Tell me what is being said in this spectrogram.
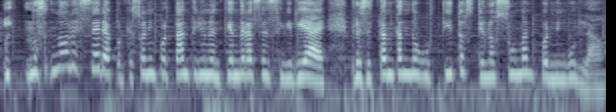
y No, no les ceras porque son importantes y uno entiende las sensibilidades, pero se están dando gustitos que no suman por ningún lado.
